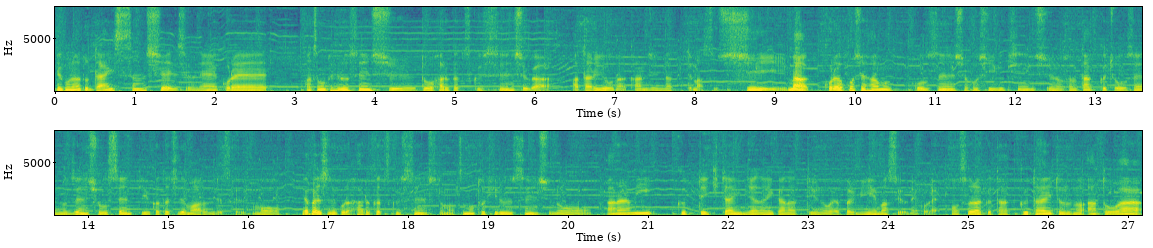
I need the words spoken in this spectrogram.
で、この後第3試合ですよね。これ、松本博選手と遥つくし選手が当たるような感じになってますし、まあ、これは星ハムコ選手、星井口選手のそのタッグ挑戦の前哨戦っていう形でもあるんですけれども、やっぱりですね、これ、遥つくし選手と松本博選手の荒み食っていきたいんじゃないかなっていうのがやっぱり見えますよね、これ。おそらくタッグタイトルの後は、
